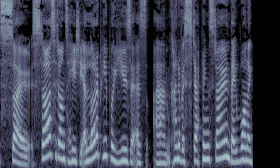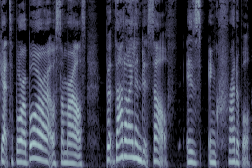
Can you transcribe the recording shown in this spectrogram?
so, started on Tahiti. A lot of people use it as um, kind of a stepping stone. They want to get to Bora Bora or somewhere else. But that island itself is incredible.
